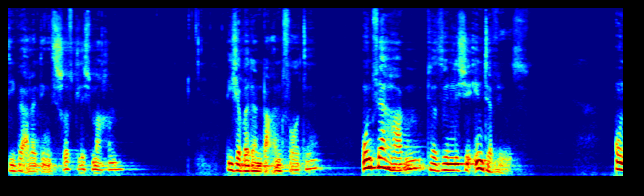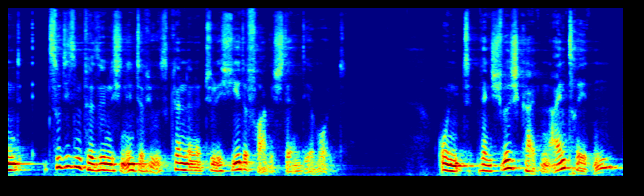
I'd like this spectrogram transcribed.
die wir allerdings schriftlich machen, die ich aber dann beantworte. Und wir haben persönliche Interviews. Und zu diesen persönlichen Interviews können wir natürlich jede Frage stellen, die ihr wollt. Und wenn Schwierigkeiten eintreten,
